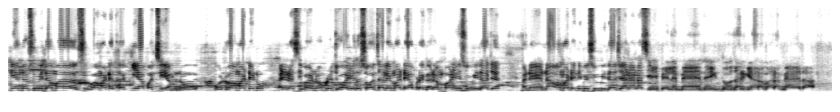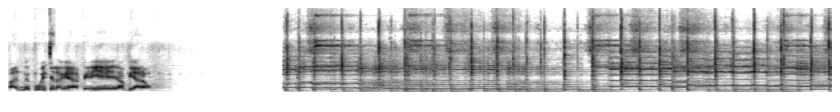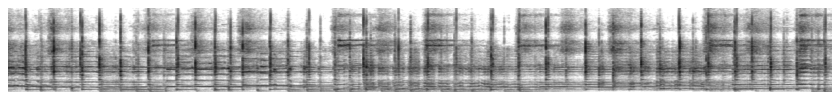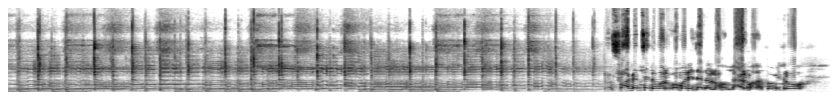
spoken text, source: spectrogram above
ની અંદર સુવિધામાં સુવા માટે તકિયા પછી એમનું ગોઠવા માટેનું અને એના સિવાયનું આપણે જોવા જઈએ તો શૌચાલય માટે આપણે ગરમ પાણીની સુવિધા છે અને નાહવા માટેની બી સુવિધા છે અને એના સિવાય પહેલે મેં દો હજાર ગ્યારહ બારહ મેં આયા હતા, બાદ મેં કુવૈત ચલા ગયા, ફિર એ અભી આ હું સ્વાગત છે તમારું અમારી ચેનલ લોહમ ટ્રાવેલમાં તો મિત્રો,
